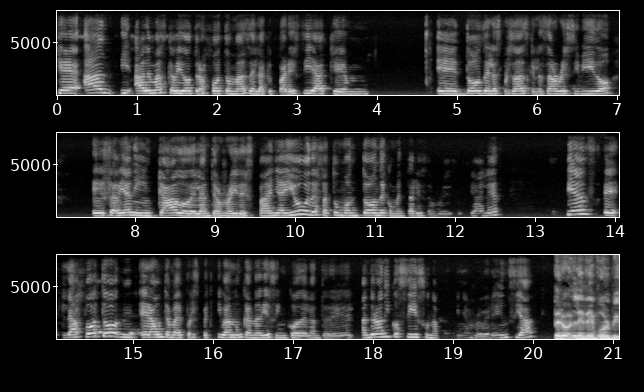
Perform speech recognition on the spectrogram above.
que han, y además que ha habido otra foto más en la que parecía que mm, eh, dos de las personas que les han recibido eh, se habían hincado delante del rey de España y uh, desató un montón de comentarios en redes sociales. Piens, eh, la foto era un tema de perspectiva, nunca nadie se hincó delante de él. Andrónico sí hizo una pequeña reverencia. Pero le devolvió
